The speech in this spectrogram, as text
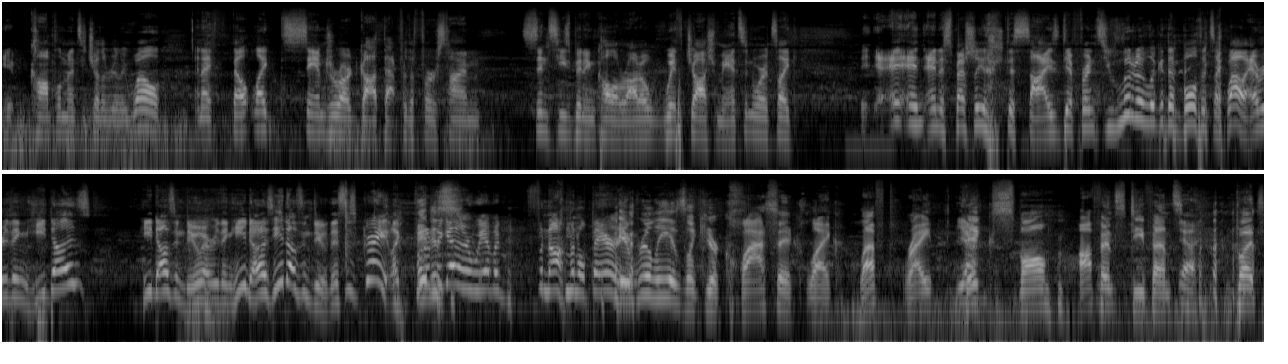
it complements each other really well. And I felt like Sam Girard got that for the first time since he's been in Colorado with Josh Manson, where it's like, and, and especially the size difference. You literally look at them both. It's like, wow, everything he does, he doesn't do. Everything he does, he doesn't do. This is great. Like put It them is- together, we have a phenomenal pairing. It really is like your classic, like left, right, Yeah. big, small, offense, defense. Yeah. But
